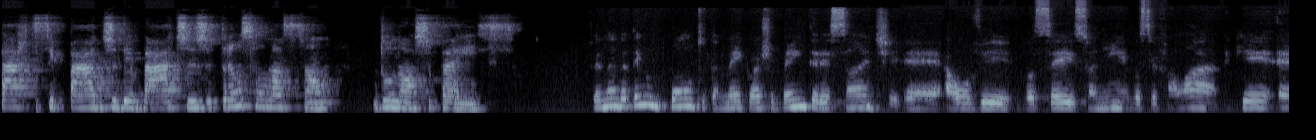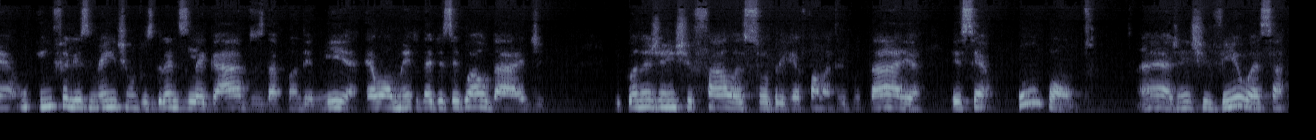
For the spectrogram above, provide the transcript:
participar de debates de transformação do nosso país. Fernanda, tem um ponto também que eu acho bem interessante é, ao ouvir você e Soninha você falar, que é, infelizmente, um dos grandes legados da pandemia é o aumento da desigualdade. E quando a gente fala sobre reforma tributária, esse é um ponto. Né? A gente viu essa,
